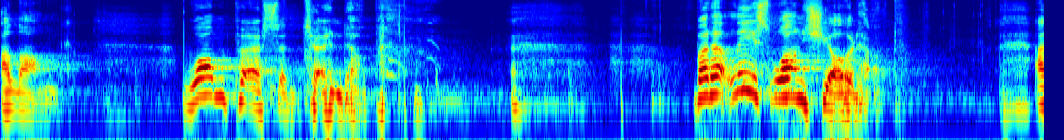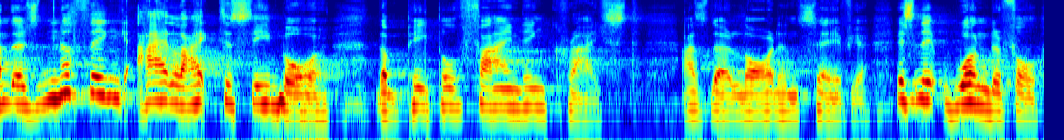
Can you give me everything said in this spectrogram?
along. One person turned up, but at least one showed up. And there's nothing I like to see more than people finding Christ as their Lord and Savior. Isn't it wonderful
